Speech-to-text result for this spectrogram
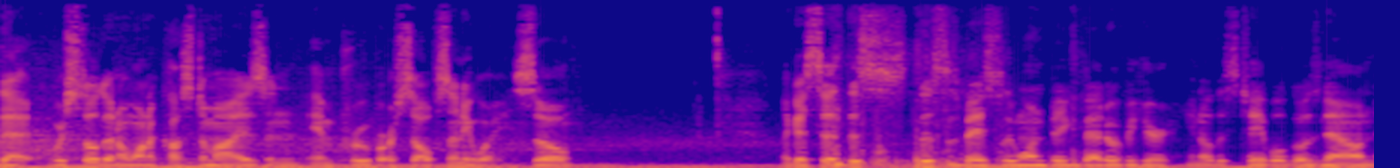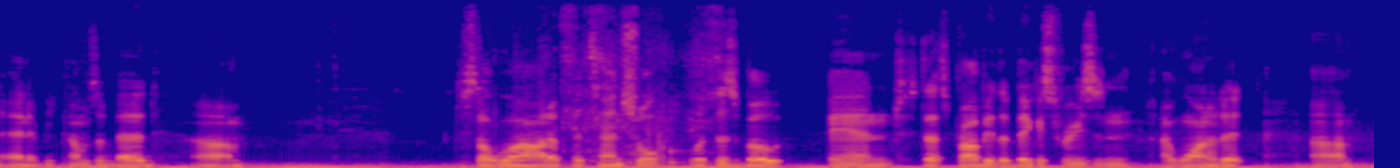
that we're still going to want to customize and improve ourselves anyway so like I said this this is basically one big bed over here you know this table goes down and it becomes a bed um, just a lot of potential with this boat and that's probably the biggest reason I wanted it. Um,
